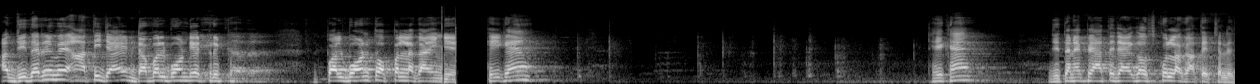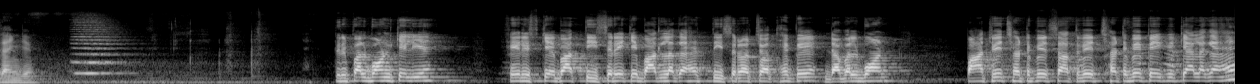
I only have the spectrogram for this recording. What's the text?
अब जिधर में आती जाए डबल बॉन्ड या ट्रिपल पल बॉन्ड तो अपन लगाएँगे ठीक है? ठीक है? जितने पे आते जाएगा उसको लगाते चले जाएँगे। ट्रिपल बॉन्ड के लिए फिर इसके बाद तीसरे के बाद लगा है तीसरे और चौथे पे डबल बॉन्ड पाँचवें छठवें सातवें छठवें पे क्या लगा है?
